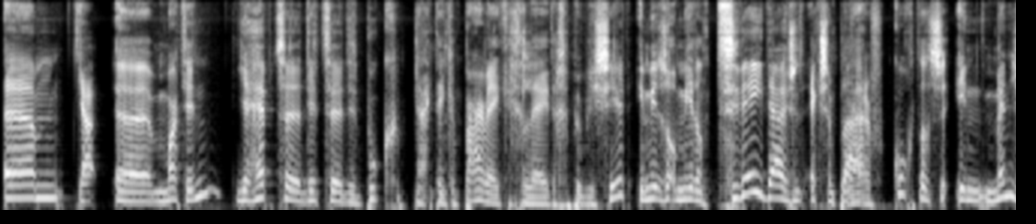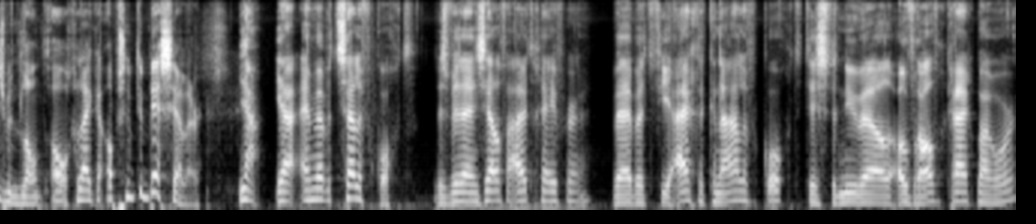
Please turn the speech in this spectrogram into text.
Ehm, ja, eh, Martin, je hebt eh, dit, eh, dit boek, ja, ik denk een paar weken geleden gepubliceerd. Inmiddels al meer dan 2000 exemplaren Ja. verkocht. Dat is in managementland al gelijk een absolute bestseller. Ja, ja, en we hebben het zelf verkocht. Dus we zijn zelf uitgever. We hebben het via eigen kanalen verkocht. Het is er nu wel overal verkrijgbaar hoor.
